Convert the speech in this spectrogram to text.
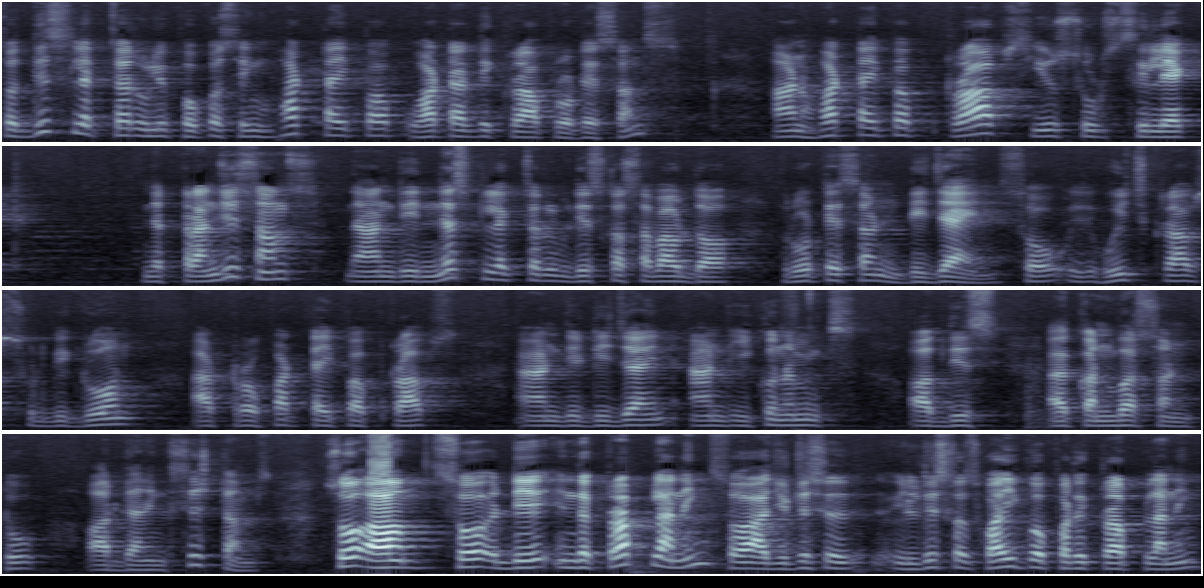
So, this lecture will be focusing what type of what are the crop rotations and what type of crops you should select in the transitions and the next lecture will discuss about the rotation design. So, which crops should be grown after what type of crops and the design and the economics of this uh, conversion to organic systems. So, um, so the, in the crop planning, so as you will discuss why you go for the crop planning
